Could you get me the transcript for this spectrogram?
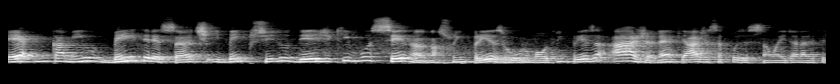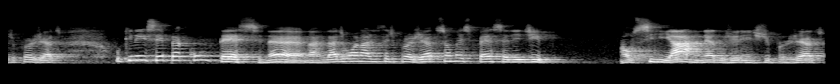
É um caminho bem interessante e bem possível desde que você, na, na sua empresa ou numa outra empresa, haja, né? Que haja essa posição aí de analista de projetos o que nem sempre acontece, né? Na verdade, um analista de projetos é uma espécie ali de auxiliar né, do gerente de projetos,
